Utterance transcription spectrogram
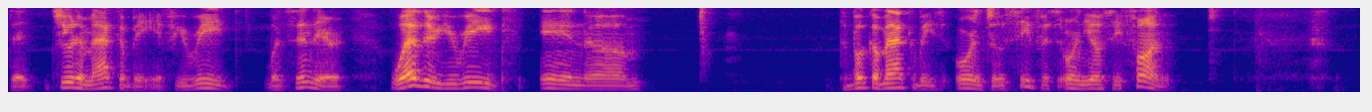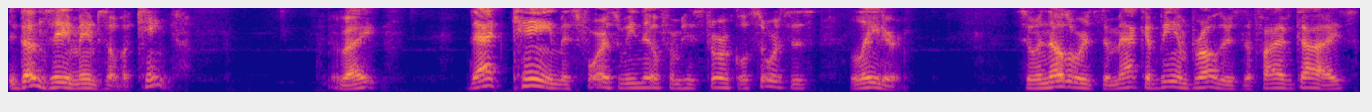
that Judah Maccabee, if you read what's in there, whether you read in um, the book of Maccabees or in Josephus or in Yosefan, it doesn't say he made himself a king, right? That came, as far as we know from historical sources, later. So, in other words, the Maccabean brothers, the five guys,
